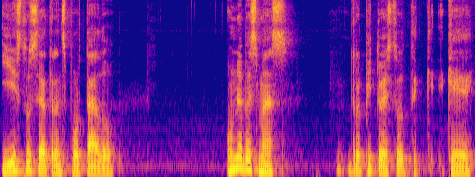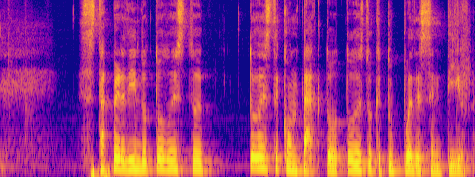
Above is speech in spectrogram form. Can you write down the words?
y esto se ha transportado una vez más, repito esto, que se está perdiendo todo esto, todo este contacto, todo esto que tú puedes sentir.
